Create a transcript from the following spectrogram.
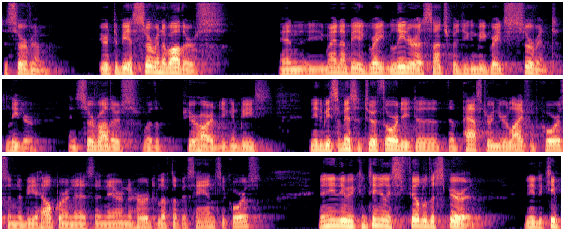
to serve Him. You're to be a servant of others. And you might not be a great leader as such, but you can be a great servant leader and serve others with a pure heart. You can be need to be submissive to authority, to the pastor in your life, of course, and to be a helper, and as in Aaron and Hur to lift up his hands, of course. Then you need to be continually filled with the Spirit. You need to keep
